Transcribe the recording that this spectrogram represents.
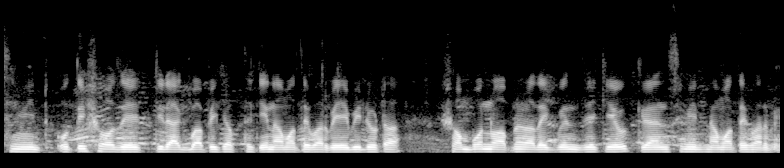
সিমেন্ট অতি সহজে ট্রাক বা পিক থেকে নামাতে পারবে, এই ভিডিওটা সম্পূর্ণ আপনারা দেখবেন যে কেউ কিরান সিমেন্ট নামাতে পারবে।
